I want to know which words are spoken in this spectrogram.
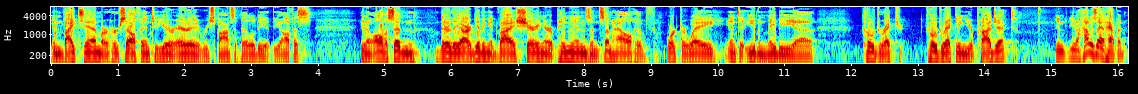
invites him or herself into your area of responsibility at the office. You know, all of a sudden, there they are giving advice, sharing their opinions, and somehow have worked their way into even maybe uh, co-direct co-directing your project. You know, how does that happen?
